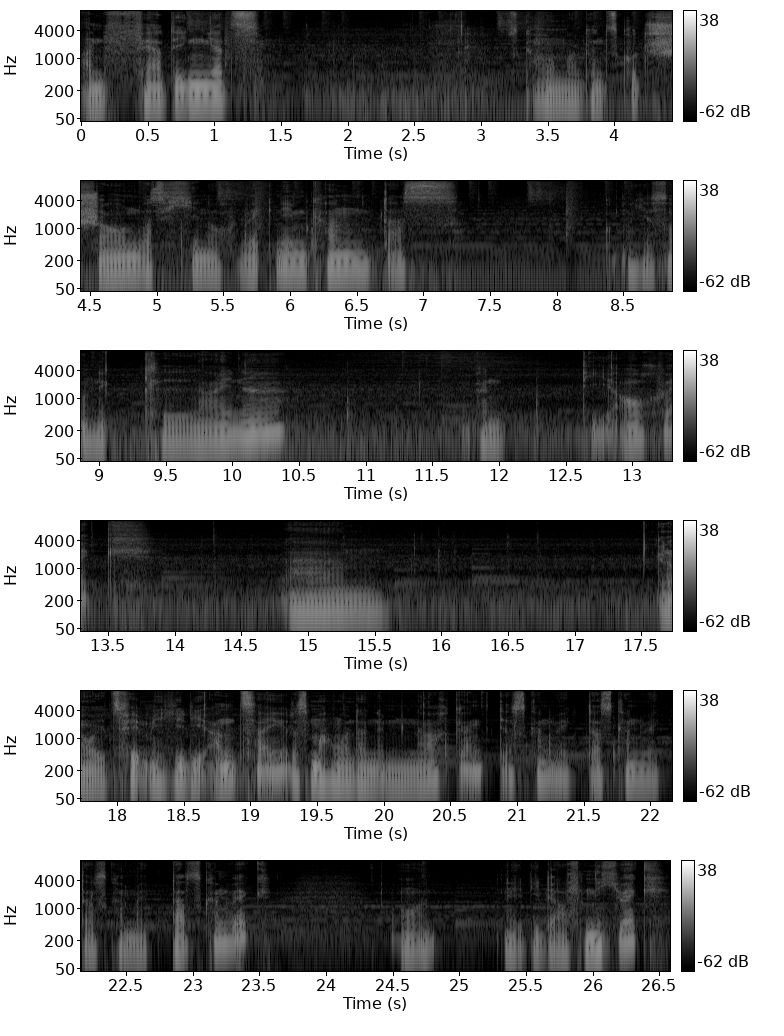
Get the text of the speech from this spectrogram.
anfertigen jetzt. Jetzt kann man mal ganz kurz schauen, was ich hier noch wegnehmen kann. Das, guck mal, hier ist noch eine kleine. Man kann die auch weg. Ähm, genau, jetzt fehlt mir hier die Anzeige. Das machen wir dann im Nachgang. Das kann weg, das kann weg, das kann weg, das kann weg. Und ne, die darf nicht weg.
